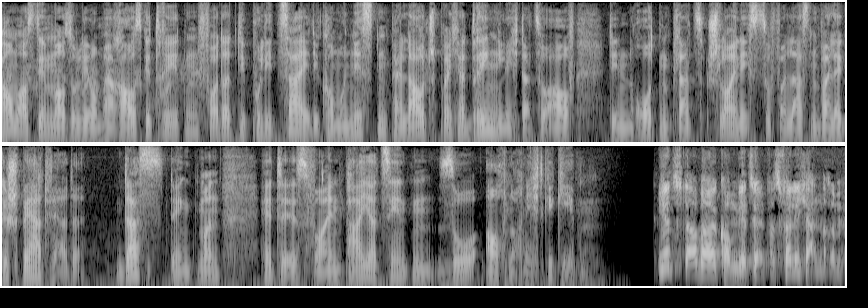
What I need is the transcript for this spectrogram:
Kaum aus dem Mausoleum herausgetreten, fordert die Polizei die Kommunisten per Lautsprecher dringlich dazu auf, den Roten Platz schleunigst zu verlassen, weil er gesperrt werde. Das, denkt man, hätte es vor ein paar Jahrzehnten so auch noch nicht gegeben. Jetzt aber kommen wir zu etwas völlig anderem.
